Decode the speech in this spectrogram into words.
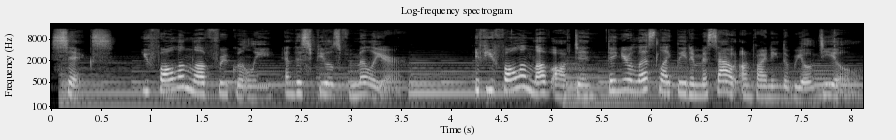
6. You fall in love frequently, and this feels familiar. If you fall in love often, then you're less likely to miss out on finding the real deal.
